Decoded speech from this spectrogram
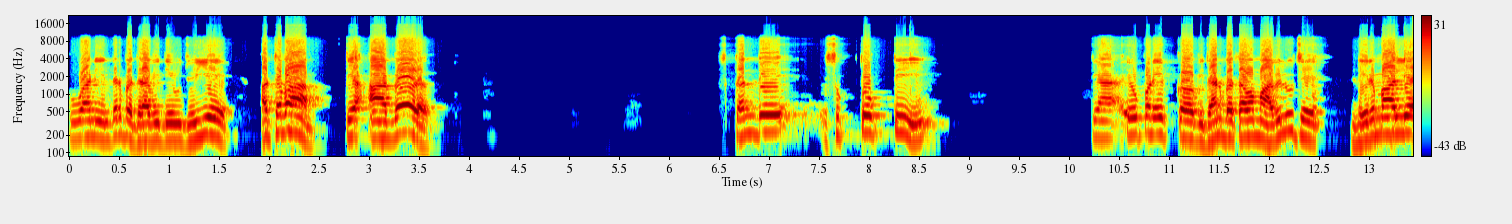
કુવાની અંદર પધરાવી દેવું જોઈએ. અથવા તે આગળ સ્કંદે સુક્તોક્તિ ત્યાં એવું પણ એક વિધાન બતાવવામાં આવેલું છે. નિર્માલ્ય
